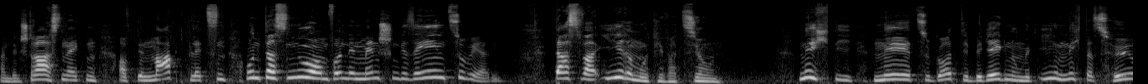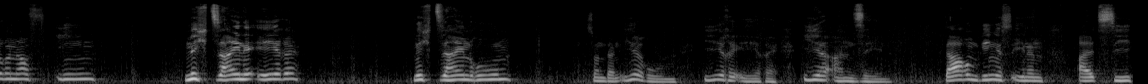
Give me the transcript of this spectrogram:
An den Straßenecken, auf den Marktplätzen und das nur, um von den Menschen gesehen zu werden. Das war ihre Motivation. Nicht die Nähe zu Gott, die Begegnung mit ihm, nicht das Hören auf ihn, nicht seine Ehre, nicht sein Ruhm, sondern ihr Ruhm, ihre Ehre, ihr Ansehen. Darum ging es ihnen als sie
